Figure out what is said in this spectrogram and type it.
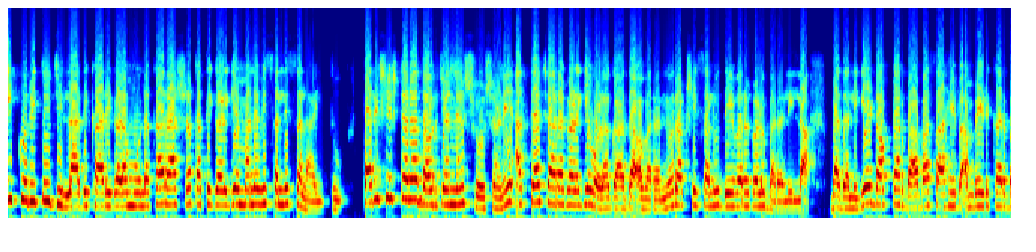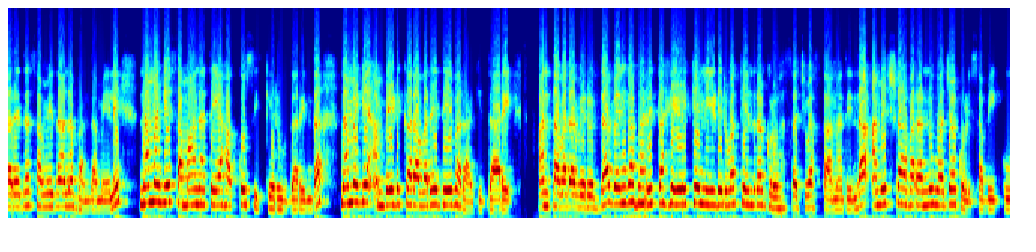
ಈ ಕುರಿತು ಜಿಲ್ಲಾಧಿಕಾರಿಗಳ ಮೂಲಕ ರಾಷ್ಟ್ರಪತಿಗಳಿಗೆ ಮನವಿ ಸಲ್ಲಿಸಲಾಯಿತು. ಪರಿಶಿಷ್ಟರ ದೌರ್ಜನ್ಯ ಶೋಷಣೆ, ಅತ್ಯಾಚಾರಗಳಿಗೆ ಒಳಗಾದ ಅವರನ್ನು ರಕ್ಷಿಸಲು ದೇವರುಗಳು ಬರಲಿಲ್ಲ. ಬದಲಿಗೆ ಡಾಕ್ಟರ್ ಬಾಬಾ ಸಾಹೇಬ್ ಅಂಬೇಡ್ಕರ್ ಬರೆದ ಸಂವಿಧಾನ ಬಂದ ಮೇಲೆ ನಮಗೆ ಸಮಾನತೆಯ ಹಕ್ಕು ಸಿಕ್ಕಿರುವುದರಿಂದ ನಮಗೆ ಅಂಬೇಡ್ಕರ್ ಅವರೇ ದೇವರಾಗಿದ್ದಾರೆ. ಅಂತವರ ವಿರುದ್ಧ ವ್ಯಂಗಭರಿತ ಹೇಳಿಕೆ ನೀಡಿರುವ ಕೇಂದ್ರ ಗೃಹ ಸಚಿವ ಸ್ಥಾನದಿಂದ ಅಮಿತ್ ಶಾ ಅವರನ್ನು ವಜಾಗೊಳಿಸಬೇಕು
